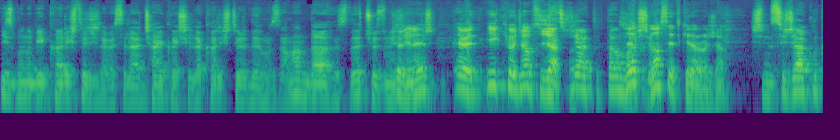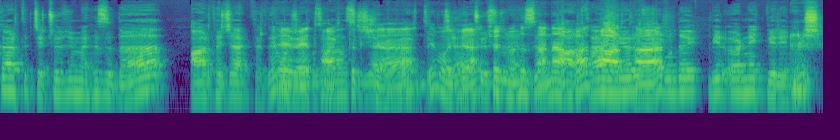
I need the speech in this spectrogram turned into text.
biz bunu bir karıştırıcıyla mesela çay kaşığıyla karıştırdığımız zaman daha hızlı çözünecek. Çözünür. Evet ilk hocam sıcaklık. Sıcaklıktan Sıcak başlayalım. nasıl etkiler hocam? Şimdi sıcaklık arttıkça çözünme hızı da artacaktır değil mi hocam? Evet, O zaman arttıkça, sıcaklık değil mi hocam? hızı da ne yapar? diyoruz. Artar. Burada bir örnek verilmiş.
